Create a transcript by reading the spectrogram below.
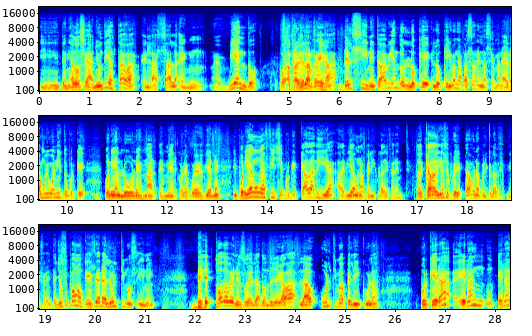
y tenía 12 años, un día estaba en la sala en, eh, viendo a través de la reja del cine, estaba viendo lo que, lo que iban a pasar en la semana. Era muy bonito porque ponían lunes, martes, miércoles, jueves, viernes, y ponían un afiche porque cada día había una película diferente. Entonces cada día se proyectaba una película diferente. Yo supongo que ese era el último cine de todo Venezuela, donde llegaba la última película, porque era, era, era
